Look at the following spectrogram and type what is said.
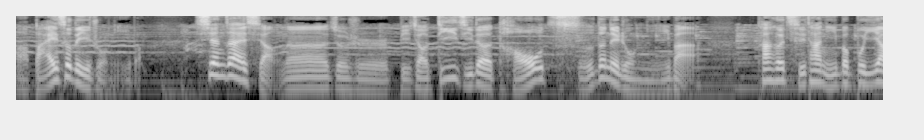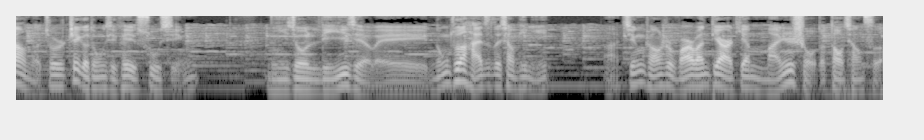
啊，白色的一种泥巴。现在想呢，就是比较低级的陶瓷的那种泥巴，它和其他泥巴不一样的，就是这个东西可以塑形，你就理解为农村孩子的橡皮泥，啊，经常是玩完第二天满手的刀枪刺。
